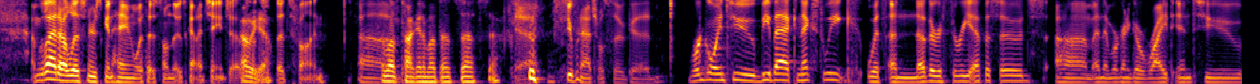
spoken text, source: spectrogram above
I'm glad our listeners can hang with us on those kind of change ups. Oh, that's, yeah. that's fun. Um, I love talking about that stuff. So yeah, Supernatural's so good. We're going to be back next week with another three episodes, um, and then we're going to go right into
